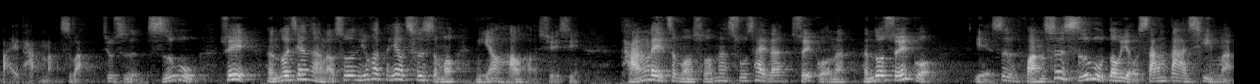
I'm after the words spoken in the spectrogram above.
白糖嘛，是吧？就是食物，所以很多家长老说以后要吃什么，你要好好学习。糖类这么说，那蔬菜呢？水果呢？很多水果也是，凡是食物都有三大性嘛，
